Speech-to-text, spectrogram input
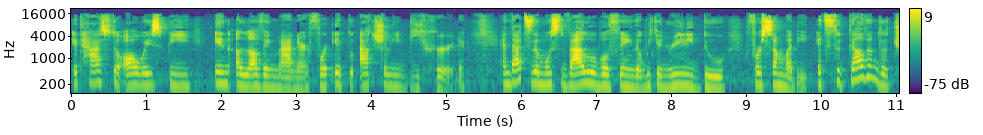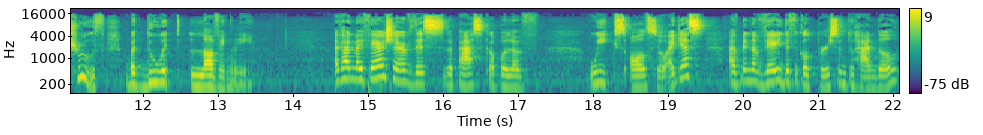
it has to always be in a loving manner for it to actually be heard. And that's the most valuable thing that we can really do for somebody. It's to tell them the truth, but do it lovingly. I've had my fair share of this the past couple of weeks also. I guess I've been a very difficult person to handle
